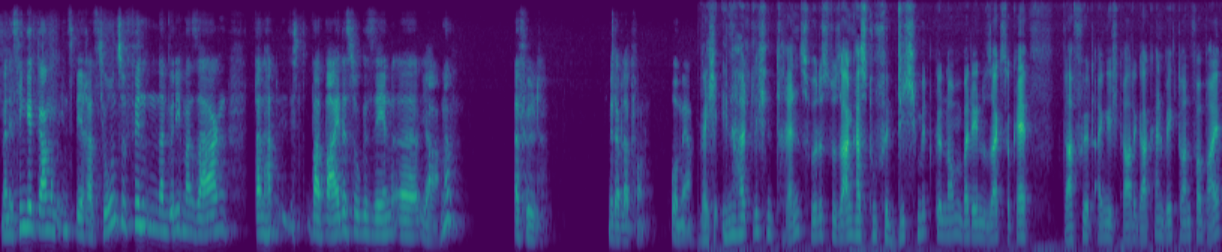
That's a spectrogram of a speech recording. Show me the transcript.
man ist hingegangen, um Inspiration zu finden, dann würde ich mal sagen, dann hat, ist, war beides so gesehen, äh, ja, ne? erfüllt mit der Plattform. OMR. Welche inhaltlichen Trends würdest du sagen, hast du für dich mitgenommen, bei denen du sagst, okay, da führt eigentlich gerade gar kein Weg dran vorbei.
